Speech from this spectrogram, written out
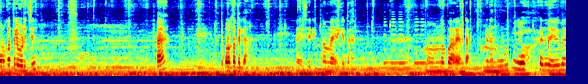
ഉറക്കത്തിൽ ഓടിച്ച്? ഏ? ഉറക്കത്തില്ല ശരി നന്നായിരിക്കട്ടെ. ഒന്നും പറയണ്ട. അയ്യോ എന്റെ ദൈവമേ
